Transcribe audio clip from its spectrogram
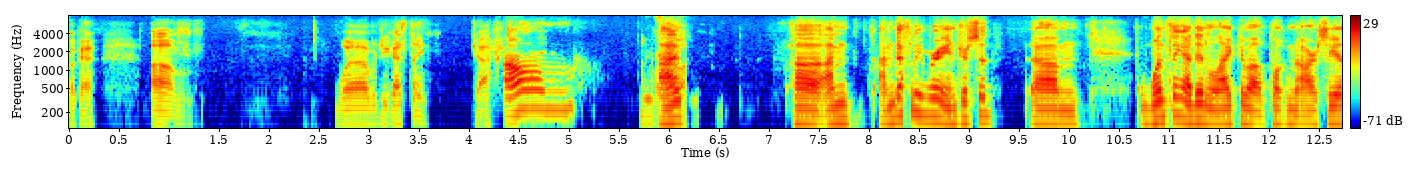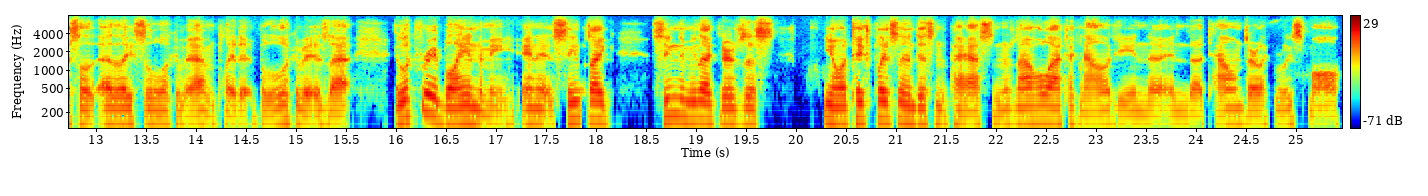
Okay. Um, what what do you guys think, Josh? Um. I'm uh I'm I'm definitely very interested. Um, one thing I didn't like about Pokemon Arceus, at least the look of it, I haven't played it, but the look of it is that it looked very bland to me, and it seems like seemed to me like there's this, you know, it takes place in a distant past, and there's not a whole lot of technology, and the and the towns are like really small.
